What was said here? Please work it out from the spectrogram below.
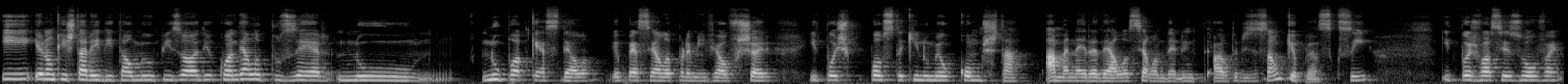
E eu não quis estar a editar o meu episódio. Quando ela puser no, no podcast dela. Eu peço ela para me enviar o fecheiro e depois posto aqui no meu como está, à maneira dela, se ela me der a autorização, que eu penso que sim. E depois vocês ouvem.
